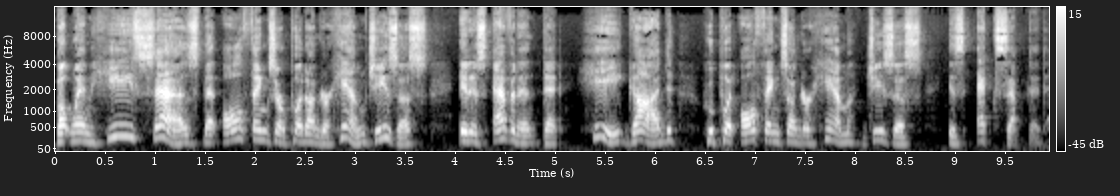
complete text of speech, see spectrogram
But when he says that all things are put under him, Jesus, it is evident that he, God, who put all things under him, Jesus, is excepted.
